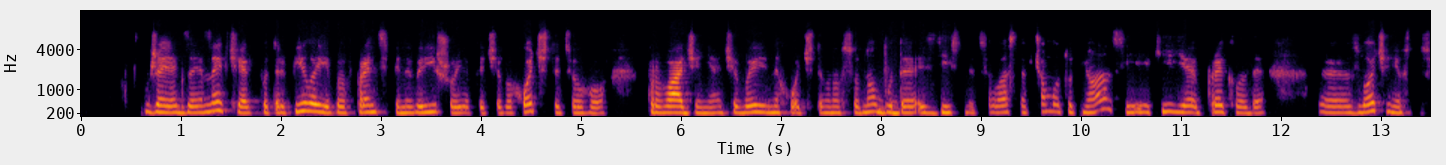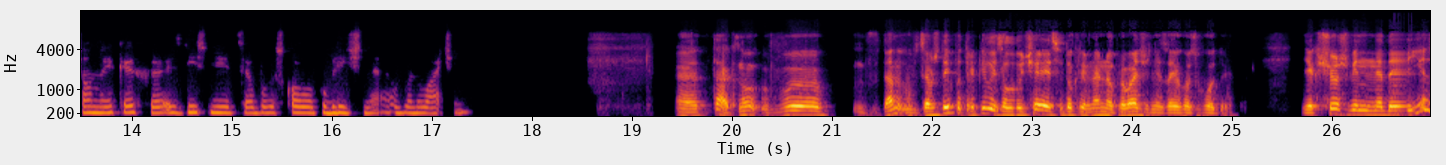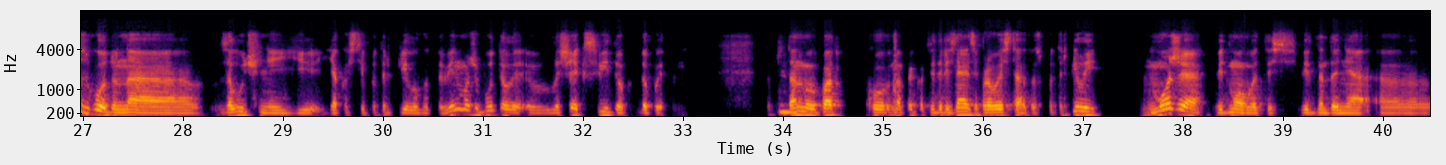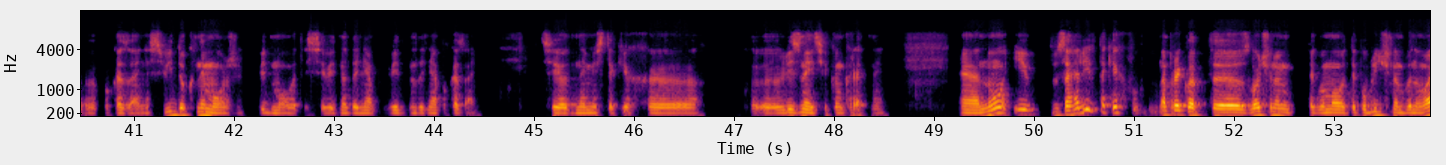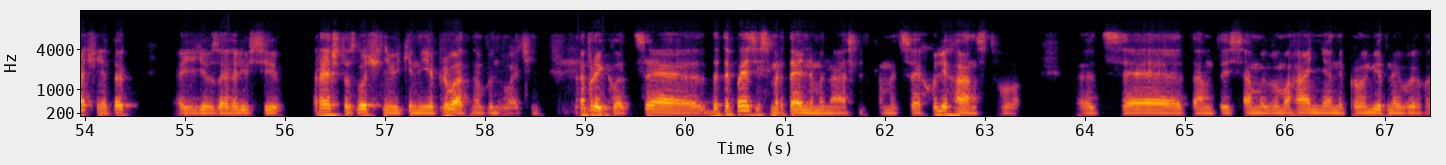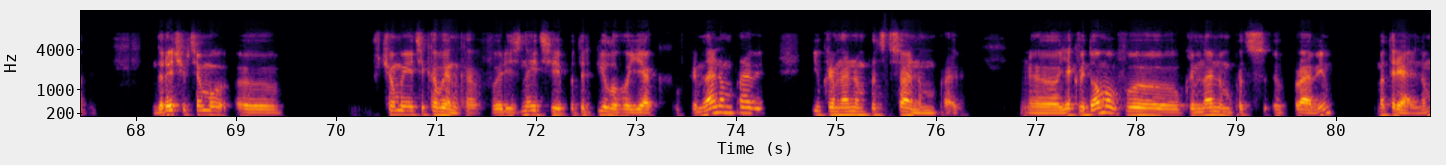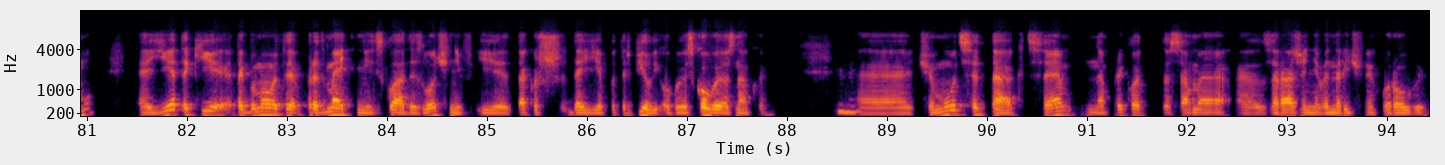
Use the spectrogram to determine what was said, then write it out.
вже як заявник чи як потерпілий, ви в принципі не вирішуєте, чи ви хочете цього провадження, чи ви не хочете, воно все одно буде здійснюватися. Власне, в чому тут нюанс і які є приклади е, злочинів, стосовно яких е, здійснюється обов'язково публічне обвинувачення? Е, так, ну в дан... завжди потерпілий залучається до кримінального провадження за його згодою. Якщо ж він не дає згоду на залучення її якості потерпілого, то він може бути лише як свідок допитаний. Тобто, в даному випадку, наприклад, відрізняється правовий статус. Потерпілий може відмовитись від надання е, показання, свідок не може відмовитися від надання від надання показань. Це одним із таких е, різниці конкретної. Е, ну і взагалі в таких, наприклад, е, злочином, так би мовити, публічного обвинувачення, так є взагалі всі решта злочинів, які не є приватним обвинуваченням. Наприклад, це ДТП зі смертельними наслідками, це хуліганство, е, це там те саме вимагання неправомірної вигоди. До речі, в цьому е, в чому є цікавинка? В різниці потерпілого як в кримінальному праві і в кримінальному процесуальному праві. Е, як відомо, в кримінальному праві матеріальному є такі, так би мовити, предметні склади злочинів, і також де є потерпілий обов'язковою ознакою. Mm-hmm. Чому це так? Це, наприклад, те саме зараження венеричною хворобою,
